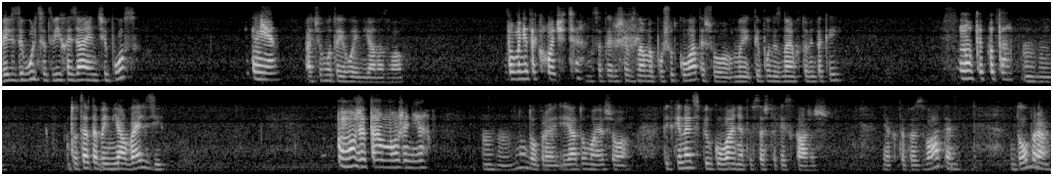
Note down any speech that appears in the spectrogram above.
Вельзевуль це твій хазяїн чи бос? Ні, А чому ти його ім'я назвав? бо мені так хочеться. Це ти вирішив з нами пошуткувати, що ми типу не знаємо, хто він такий? Ну, типу, так. Угу. То це в тебе ім'я Вельзі? Може там, може ні. Угу. Ну добре, я думаю, що під кінець спілкування ти все ж таки скажеш, як тебе звати. Добре,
